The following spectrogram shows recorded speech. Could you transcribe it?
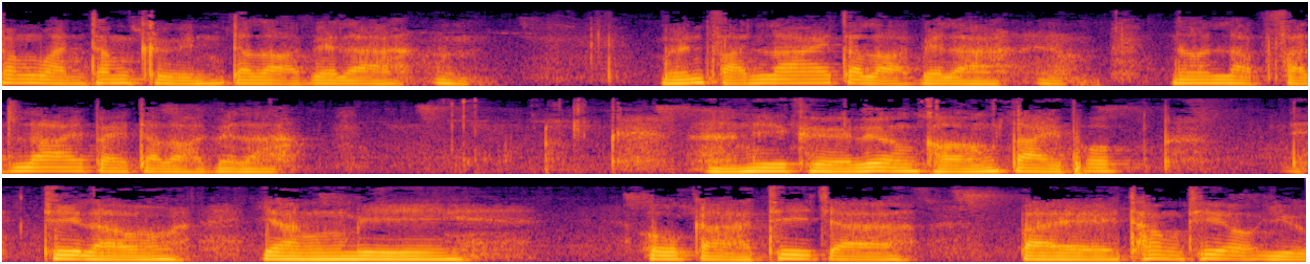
ทั้งวันทั้งคืนตลอดเวลา เหมือนฝันร้ายตลอดเวลา นอนหลับฝันร้ายไปตลอดเวลา นี่คือเรื่องของตายภพที่เรายังมีโอกาสที่จะ ไปท่องเที่ยวอยู่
